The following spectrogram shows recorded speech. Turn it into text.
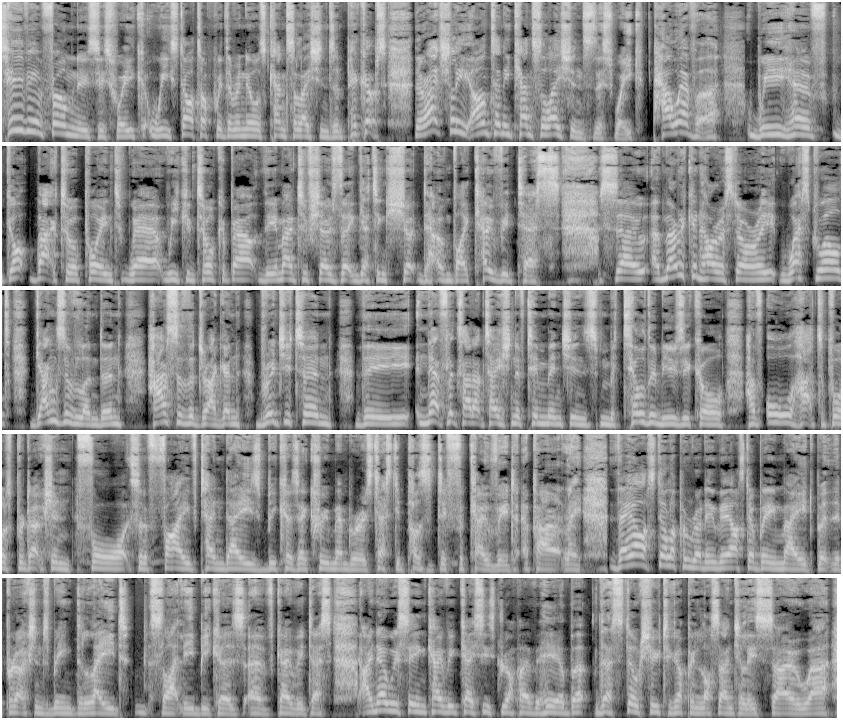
TV and film news this week. We start off with the renewals, cancellations, and pickups. There actually aren't any cancellations this week. However, we have got back to a point where we can talk about the amount of shows that are getting shut down by COVID tests. So, American Horror Story, Westworld, Gangs of London, House of the Dragon, Bridgerton, the Netflix adaptation of Tim Minchin's Matilda musical have all had to pause production for sort of five, ten days because a crew member has tested positive for COVID, apparently. They are still up and running. They are still being made, but the production's being delayed slightly because of COVID tests. I know we're seeing COVID cases drop over here, but they're still shooting up in Los Angeles. So uh,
